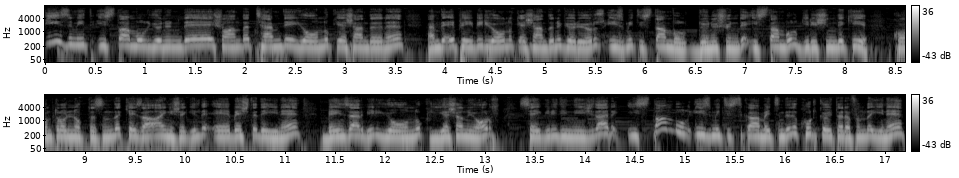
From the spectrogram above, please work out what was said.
İzmit İstanbul yönünde şu anda Tem'de yoğunluk yaşandığını hem de epey bir yoğunluk yaşandığını görüyoruz. İzmit İstanbul dönüşünde İstanbul girişindeki kontrol noktasında keza aynı şekilde E5'te de yine benzer bir yoğunluk yaşanıyor. Sevgili dinleyiciler İstanbul İzmit istikametinde de Kurtköy tarafında yine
